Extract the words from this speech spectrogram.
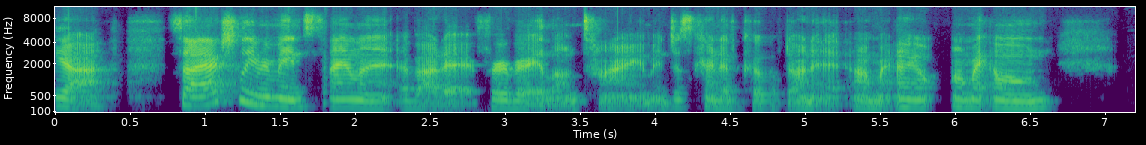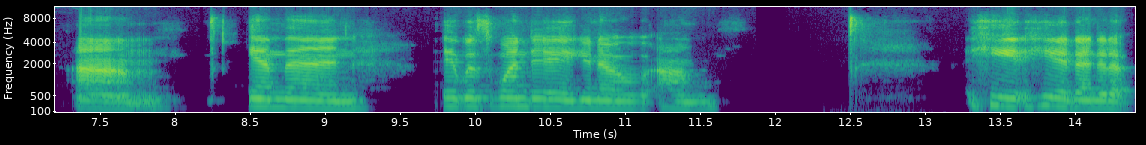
Yeah. So I actually remained silent about it for a very long time and just kind of coped on it on my on my own. Um, and then it was one day, you know, um, he he had ended up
